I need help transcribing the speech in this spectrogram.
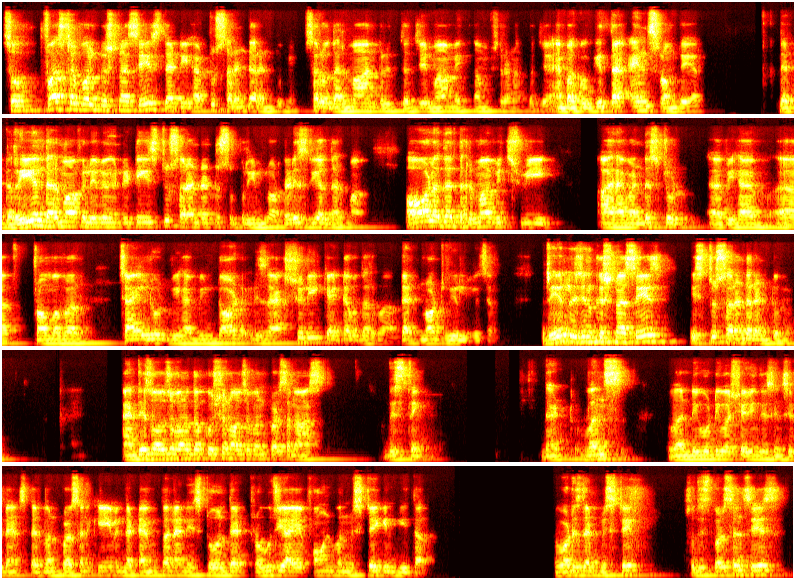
So first of all, Krishna says that you have to surrender unto him. Sarva dharman parityajya mam ekam sharanam And Bhagavad Gita ends from there. That the real dharma of a living entity is to surrender to Supreme Lord. That is real dharma. All other dharma which we uh, have understood, uh, we have uh, from our childhood we have been taught it is actually Kaitava Dharma, that not real religion. Real religion, Krishna says, is to surrender unto him. And this also one of the question also one person asked this thing. That once one devotee was sharing this incident that one person came in the temple and is told that Prabhuji, I have found one mistake in Gita. What is that mistake? So this person says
